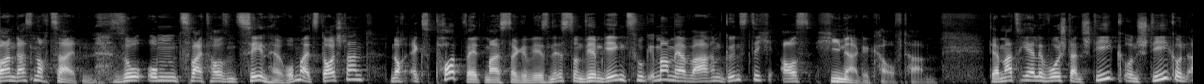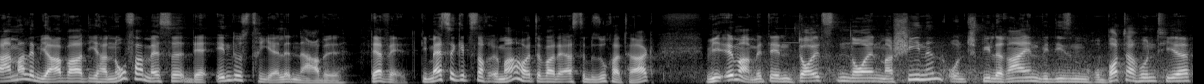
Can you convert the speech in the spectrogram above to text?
Waren das noch Zeiten? So um 2010 herum, als Deutschland noch Exportweltmeister gewesen ist und wir im Gegenzug immer mehr Waren günstig aus China gekauft haben. Der materielle Wohlstand stieg und stieg und einmal im Jahr war die Hannover Messe der industrielle Nabel der Welt. Die Messe gibt es noch immer, heute war der erste Besuchertag. Wie immer mit den dollsten neuen Maschinen und Spielereien wie diesem Roboterhund hier,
